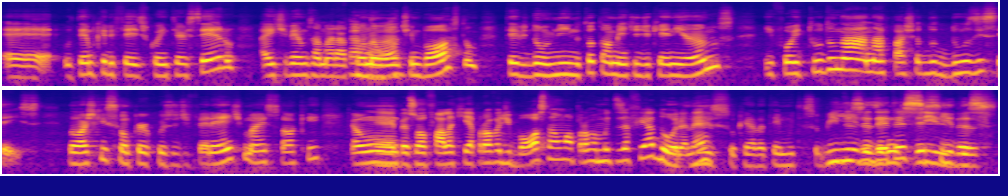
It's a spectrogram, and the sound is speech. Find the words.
é, o tempo que ele fez ficou em terceiro. Aí tivemos a maratona uhum. ontem em Boston, teve domínio totalmente de kenianos e foi tudo na, na faixa do 12 e 6. Lógico que são percursos diferentes, mas só que é um. É, o pessoal fala que a prova de Boston é uma prova muito desafiadora, né? Isso, que ela tem muitas subidas e descidas.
